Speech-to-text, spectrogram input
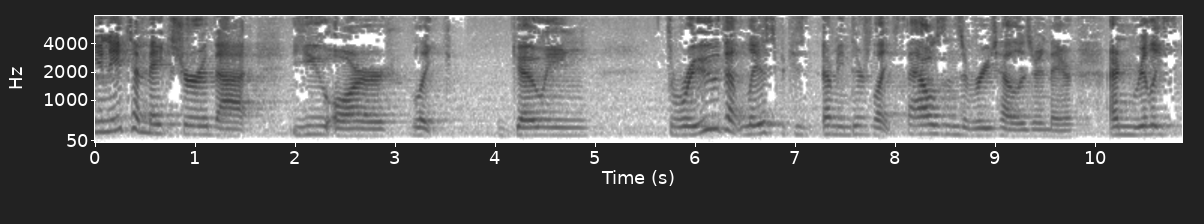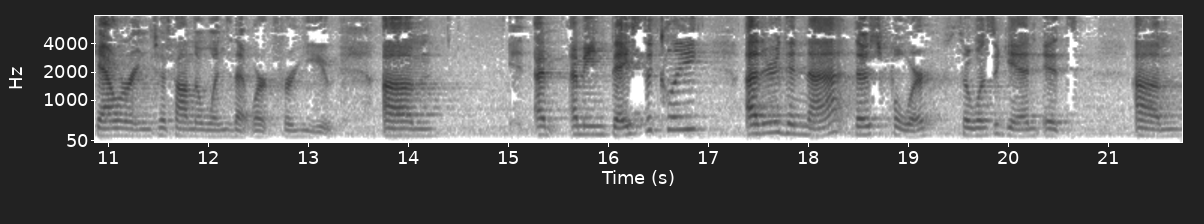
you need to make sure that you are like going through that list because I mean there's like thousands of retailers in there and really scouring to find the ones that work for you. Um, I, I mean basically, other than that, those four. So once again, it's um,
